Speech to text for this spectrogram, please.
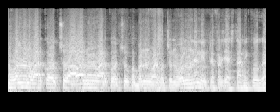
నువ్వుల నూనె వాడుకోవచ్చు ఆవాల నూనె వాడుకోవచ్చు కొబ్బరి నూనె వాడుకోవచ్చు. నువ్వుల నూనె నేను ప్రిఫర్ చేస్తాను ఎక్కువగా.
